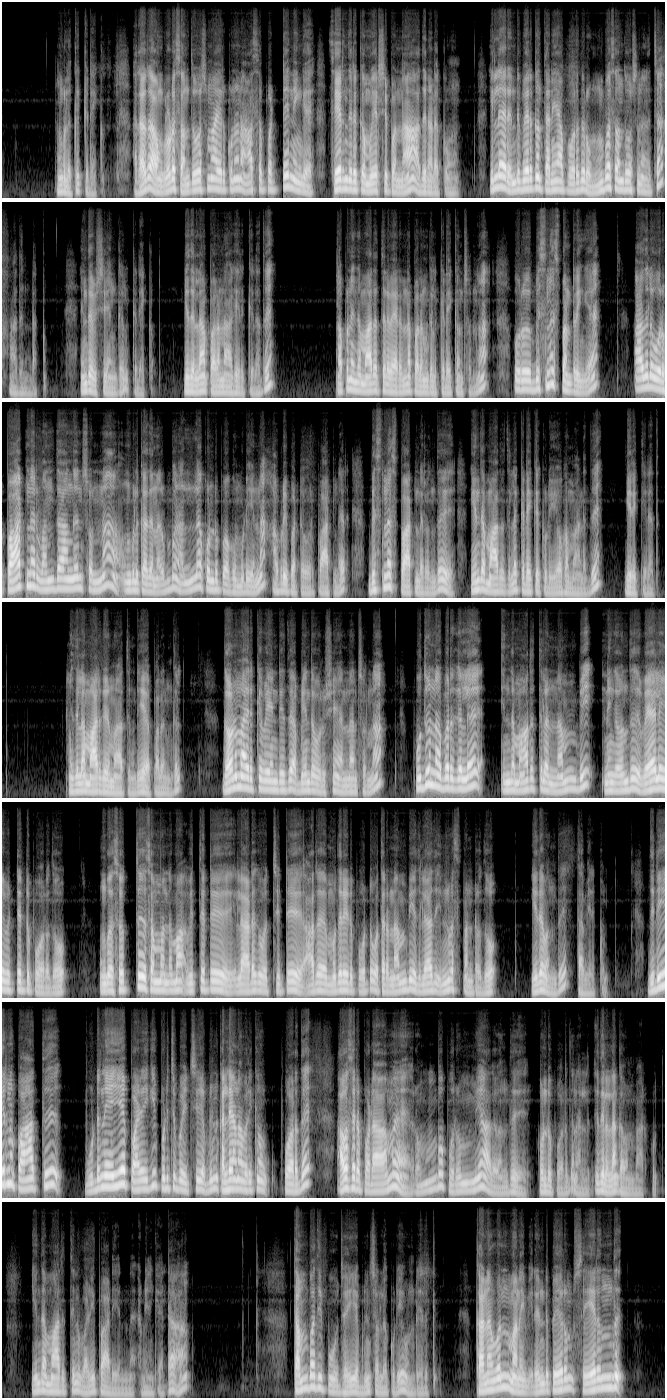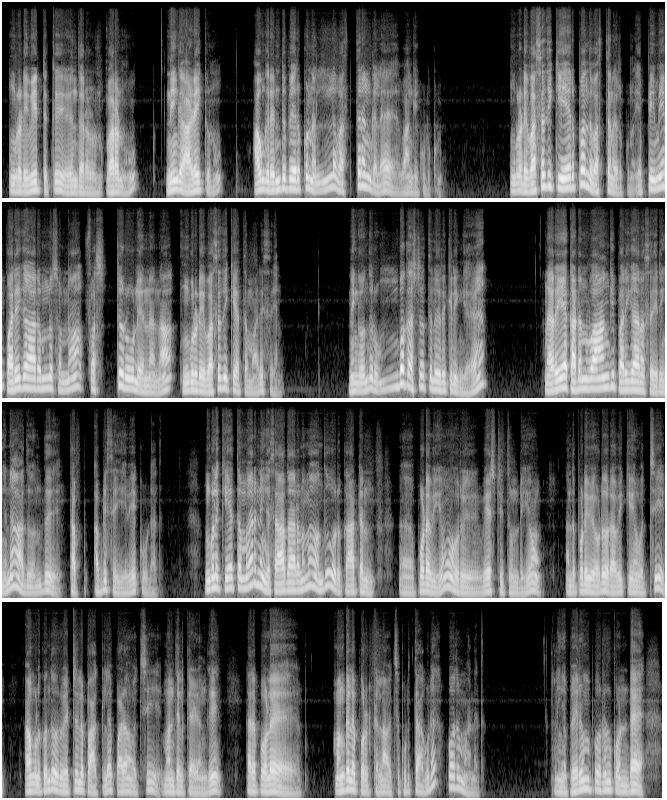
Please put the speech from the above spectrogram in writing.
உங்களுக்கு கிடைக்கும். அதாவது அவங்களோட சந்தோஷமாக இருக்கணும்னு ஆசைப்பட்டு நீங்கள் சேர்ந்திருக்க முயற்சி பண்ணால் அது நடக்கும். இல்லை ரெண்டு பேருக்கும் தனியாக போகிறது ரொம்ப சந்தோஷம் நினச்சா அது நடக்கும். இந்த விஷயங்கள் கிடைக்கும். இதெல்லாம் பலனாக இருக்கிறது. அப்புறம் இந்த மாதத்தில் வேறு என்ன பலன்கள் கிடைக்கும்னு சொன்னால் ஒரு பிஸ்னஸ் பண்ணுறீங்க அதில் ஒரு பார்ட்னர் வந்தாங்கன்னு சொன்னால் உங்களுக்கு அதை ரொம்ப நல்லா கொண்டு போக முடியும்னா அப்படிப்பட்ட ஒரு பார்ட்னர் பிஸ்னஸ் பார்ட்னர் வந்து இந்த மாதத்தில் கிடைக்கக்கூடிய யோகமானது இருக்கிறது. இதெல்லாம் மார்கழி மாதத்தினுடைய பலன்கள். கவனமாக இருக்க வேண்டியது அப்படின்ற ஒரு விஷயம் என்னன்னு சொன்னால் புது நபர்களை இந்த மாதத்தில் நம்பி நீங்கள் வந்து வேலையை விட்டுட்டு போகிறதோ உங்கள் சொத்து சம்மந்தமாக விற்றுட்டு இல்லை அடகு வச்சுட்டு அதை முதலீடு போட்டு ஒருத்தரை நம்பி எதுலையாவது இன்வெஸ்ட் பண்ணுறதோ இதை வந்து தவிர்க்கணும். திடீர்னு பார்த்து உடனேயே பழகி பிடிச்சி போயிடுச்சு அப்படின்னு கல்யாணம் வரைக்கும் போகிறத அவசரப்படாமல் ரொம்ப பொறுமையாக அதை வந்து கொண்டு போகிறது நல்லது. இதிலெல்லாம் கவனமாக இருக்கணும். இந்த மாதத்தின் வழிபாடு என்ன அப்படின்னு கேட்டால் தம்பதி பூஜை அப்படின்னு சொல்லக்கூடிய ஒன்று இருக்குது கணவன் மனைவி ரெண்டு பேரும் சேர்ந்து உங்களுடைய வீட்டுக்கு எழுந்தரணும் வரணும். நீங்கள் அழைக்கணும். அவங்க ரெண்டு பேருக்கும் நல்ல வஸ்திரங்களை வாங்கி கொடுக்கணும். உங்களுடைய வசதிக்கு ஏற்ப அந்த வஸ்திரம் இருக்கணும். எப்பயுமே பரிகாரம்னு சொன்னால் ஃபஸ்ட்டு ரூல் என்னென்னா உங்களுடைய வசதிக்கு ஏற்ற மாதிரி செய்யணும். நீங்கள் வந்து ரொம்ப கஷ்டத்தில் இருக்கிறீங்க. நிறைய கடன் வாங்கி பரிகாரம் செய்கிறீங்கன்னா அது வந்து தப்பு. அப்படி செய்யவே கூடாது. உங்களுக்கு ஏற்ற மாதிரி நீங்கள் சாதாரணமாக வந்து ஒரு காட்டன் புடவையும் ஒரு வேஷ்டி துண்டையும் அந்த புடவையோடு ஒரு அவிக்கையும் வச்சு அவங்களுக்கு வந்து ஒரு வெற்றிலை பாக்கில். பழம் வச்சு மஞ்சள் கிழங்கு அதை போல் மங்கள பொருட்கள்லாம் வச்சு கொடுத்தா கூட போதுமானது. நீங்கள் பெரும் பொருள் கொண்ட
